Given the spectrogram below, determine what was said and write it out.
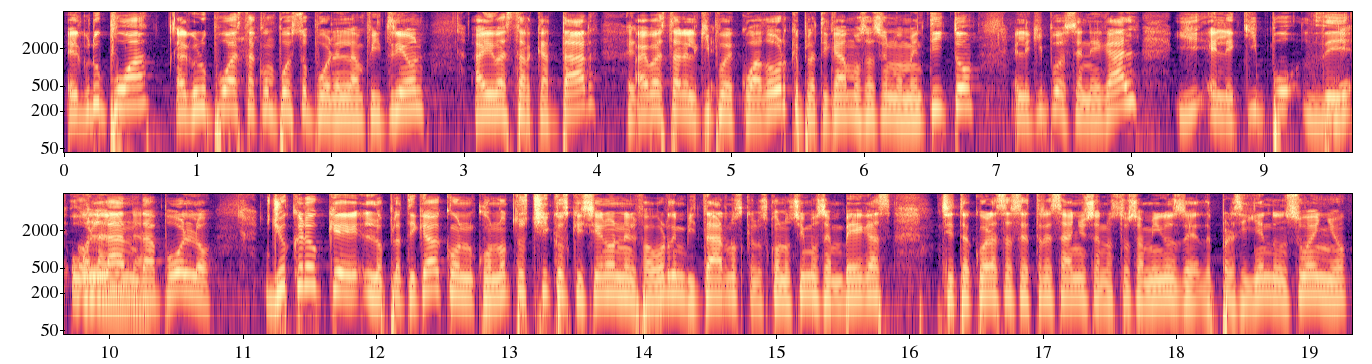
El grupo A, el grupo A está compuesto por el anfitrión, ahí va a estar Qatar, ahí va a estar el equipo de Ecuador que platicábamos hace un momentito, el equipo de Senegal y el equipo de, Holanda, Holanda. Polo. Yo creo que lo platicaba con, con otros chicos que hicieron el favor de invitarnos, que los conocimos en Vegas, si te acuerdas hace tres años a nuestros amigos de, de Persiguiendo un Sueño.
